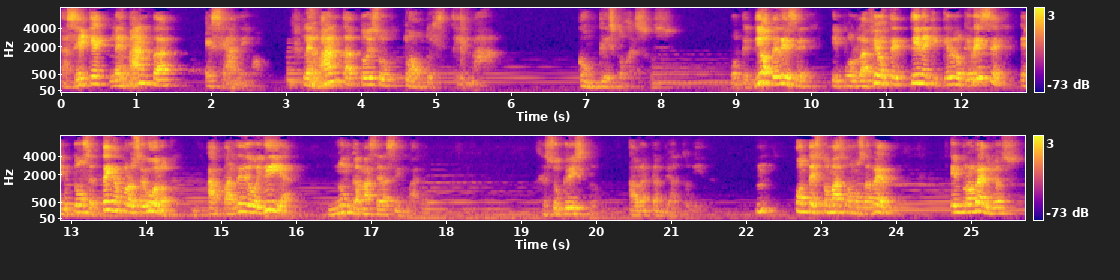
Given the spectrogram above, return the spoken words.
Así que levanta ese ánimo. Levanta todo eso, tu autoestima con Cristo Jesús. Porque Dios te dice, y por la fe usted tiene que creer lo que dice, entonces tenga por seguro, a partir de hoy día, nunca más será sin mal. Jesucristo habrá cambiado tu vida. ¿Mm? Un texto más vamos a ver en Proverbios.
